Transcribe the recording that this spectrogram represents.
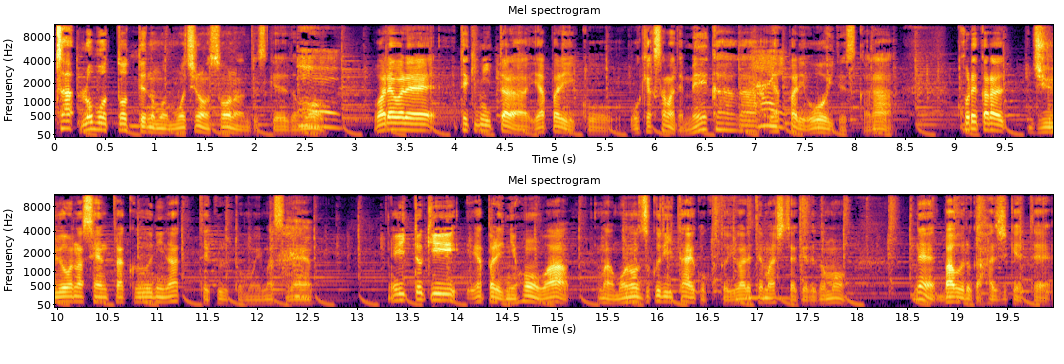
ザ・ロボットっていうのももちろんそうなんですけれども、えー我々的に言ったらやっぱりこうお客様でメーカーがやっぱり多いですから、はい、これから重要な選択になってくると思いますね。一時やっぱり日本は、まあ、ものづくり大国と言われてましたけれども、ね、バブルがはじけて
